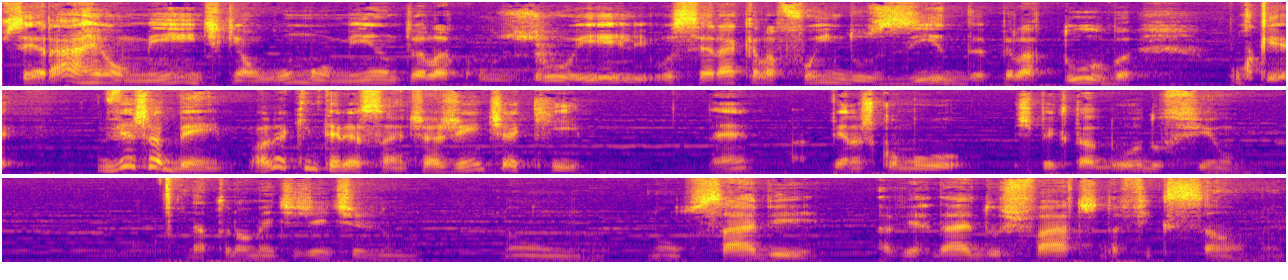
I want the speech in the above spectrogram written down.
será realmente que em algum momento ela acusou ele? Ou será que ela foi induzida pela turba? Porque, veja bem, olha que interessante, a gente aqui, né, apenas como espectador do filme, naturalmente a gente não, não, não sabe a verdade dos fatos, da ficção. Né?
